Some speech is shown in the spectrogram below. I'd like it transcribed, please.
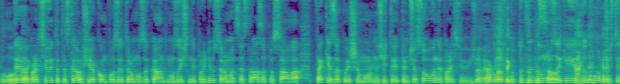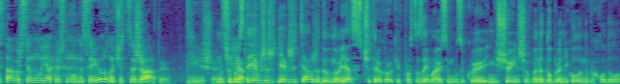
Було, де ви працюєте? Ти сказав, що я композитор, музикант, музичний продюсер. Медсестра записала, так і запишемо. Значить, ти тимчасово не працюючий. Да, так? так Тобто ти до музики, до творчості ставишся ну якось ну несерйозно, чи це жарти більше? Ну це просто як, як життя вже давно. Я з чотирьох років просто займаюся музикою, і ніщо інше в мене добре ніколи не виходило.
